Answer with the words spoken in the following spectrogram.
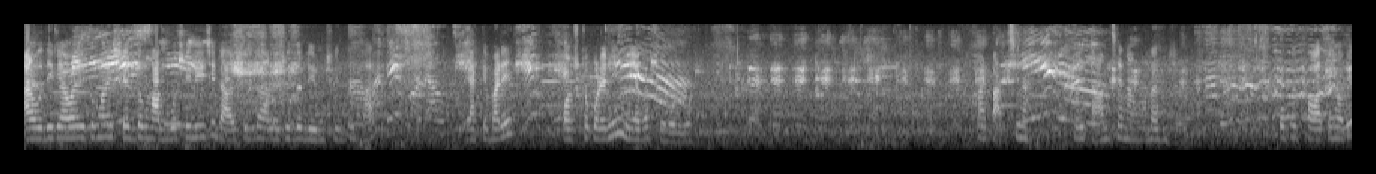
আর ওদিকে আবার একটুখানি সেদ্ধ ভাত বসিয়ে দিয়েছি, ডাল সিদ্ধ, আলু সিদ্ধ, ডিম সিদ্ধ, ভাত। একেবারে কষ্ট করে নিই নিয়ে আবার শো করব। আর পাচ্ছি না, ওই টানছে না আমার ওকে খাওয়াতে হবে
